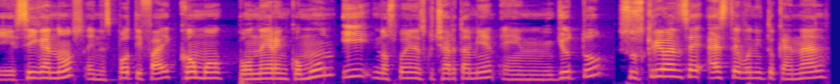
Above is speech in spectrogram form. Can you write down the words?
Eh, síganos en Spotify como poner en común. Y nos pueden escuchar también en YouTube. Suscríbanse a este bonito canal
